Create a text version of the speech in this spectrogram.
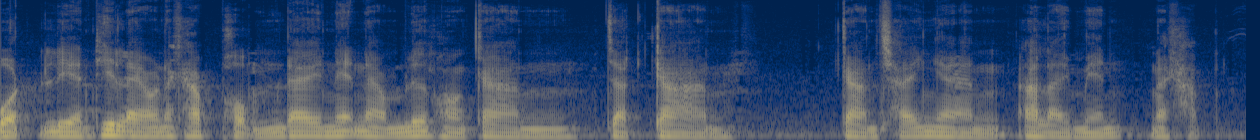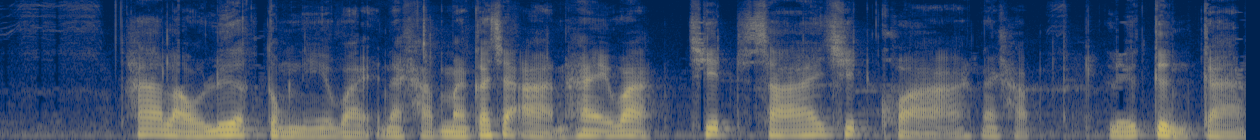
บทเรียนที่แล้วนะครับ ผมได้แนะนำเรื่องของการจัดการการใช้งาน alignment นะครับ ถ้าเราเลือกตรงนี้ไว้นะครับ มันก็จะอ่านให้ว่าชิดซ้ายชิดขวานะครับ หรือกึ่งกลาง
